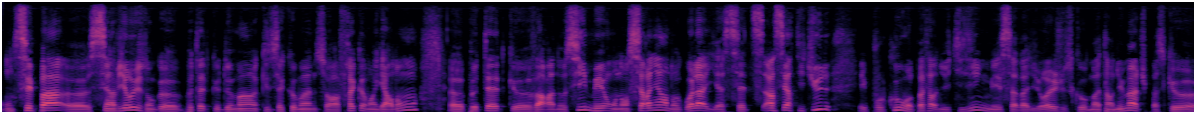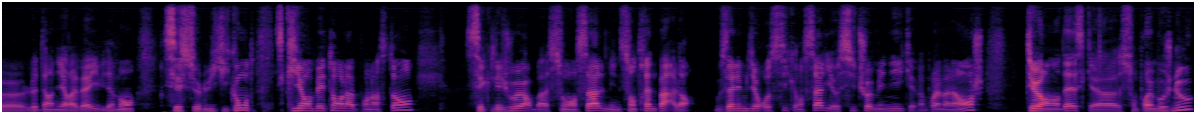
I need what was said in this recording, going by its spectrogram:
on ne sait pas. euh, c'est un virus, donc euh, peut-être que demain, Kingsley Coman sera frais comme un gardon. Euh, peut-être que Varane aussi, mais on n'en sait rien. Donc voilà, il y a cette incertitude. Et pour le coup, on va pas faire du teasing, mais ça va durer jusqu'au matin du match, parce que le dernier réveil, évidemment, c'est celui qui compte. Ce qui est embêtant là pour l'instant, c'est que les joueurs bah, sont en salle, mais ils ne s'entraînent pas. Alors, vous allez me dire aussi qu'en salle, il y a aussi Chouameni qui avait un problème à la hanche, Théo Hernandez qui a son problème au genou.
